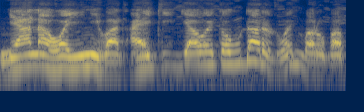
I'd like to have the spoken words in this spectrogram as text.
ન્યાના હોય એની વાત. આયકી ગયા હોય તો ઉદાર જ હોય ને મારો બાપ.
